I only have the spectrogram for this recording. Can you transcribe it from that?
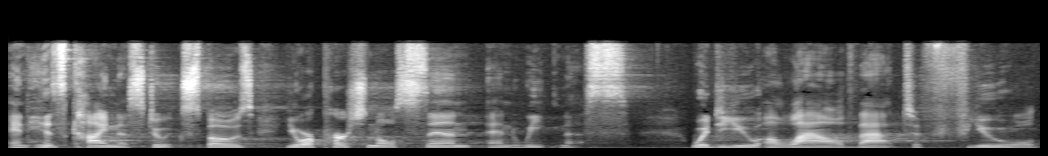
and His kindness to expose your personal sin and weakness. Would you allow that to fuel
